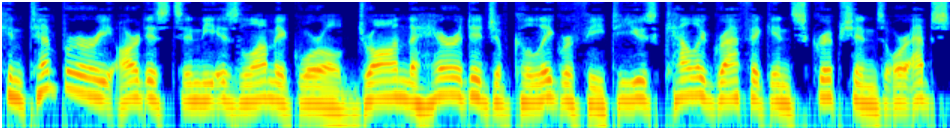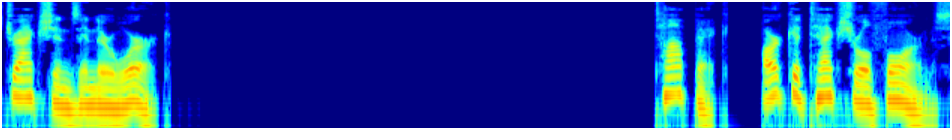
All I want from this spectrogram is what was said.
Contemporary artists in the Islamic world draw on the heritage of calligraphy to use calligraphic inscriptions or abstractions in their work. Architectural forms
